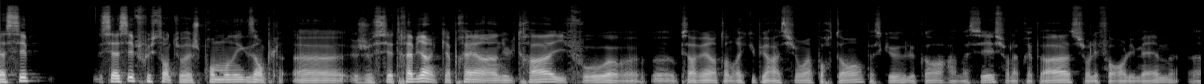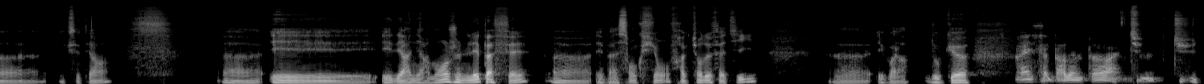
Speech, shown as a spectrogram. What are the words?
assez frustrant. Tu vois, je prends mon exemple. Je sais très bien qu'après un ultra, il faut observer un temps de récupération important parce que le corps a ramassé sur la prépa, sur l'effort en lui-même, etc. Euh, et, et, dernièrement, je ne l'ai pas fait. Euh, et ben sanction, fracture de fatigue. Euh, et voilà. Donc, euh, ouais, ça pardonne pas. Ouais. Tu, tu,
